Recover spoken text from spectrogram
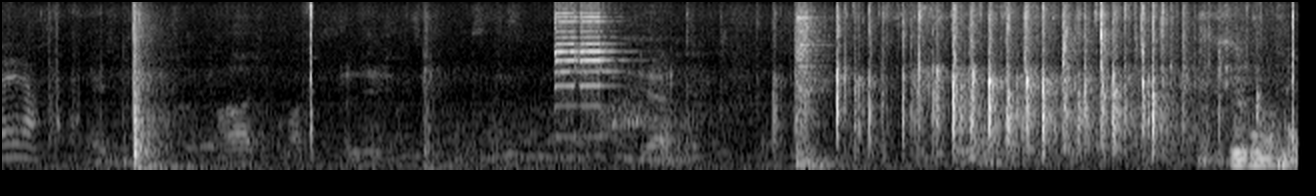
아니야. 네, 실공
